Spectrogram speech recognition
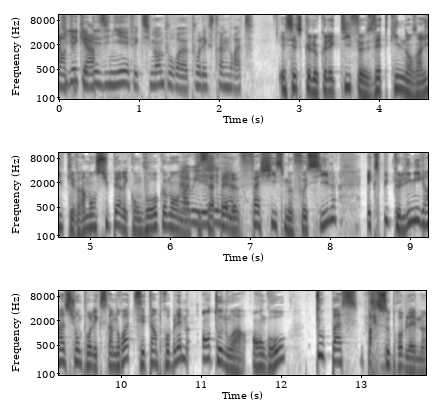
en particulier tout qui est désigné effectivement pour euh, pour l'extrême droite Et c'est ce que le collectif Zetkin, dans un livre qui est vraiment super et qu'on vous recommande, Ah hein, oui, qui s'appelle. Fascisme fossile, explique que l'immigration pour l'extrême droite, c'est un problème entonnoir. En gros, tout passe par ce problème.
